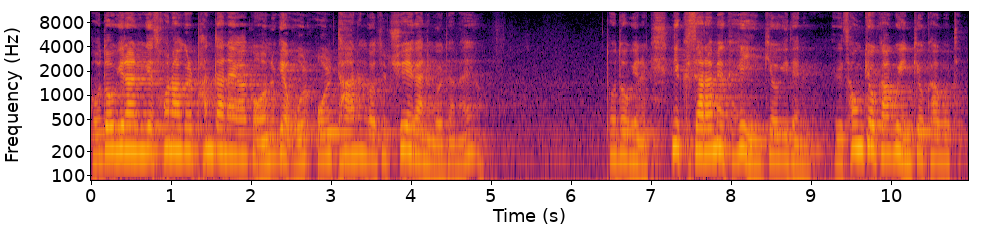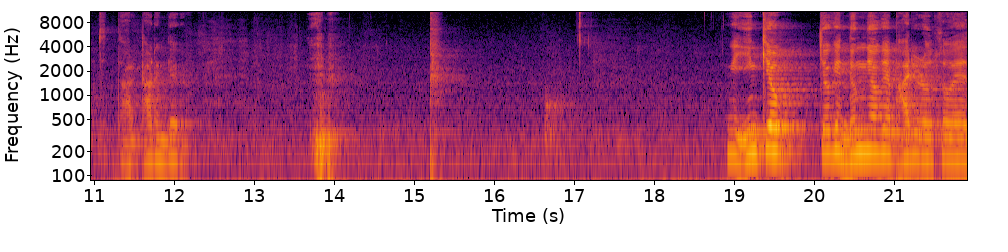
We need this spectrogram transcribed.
도덕이라는 게 선악을 판단해 갖고 어느 게 옳, 다 하는 것을 취해가는 거잖아요. 도덕에는. 근데 그 사람의 그게 인격이 되는 거예요. 성격하고 인격하고 다, 른게 인격적인 능력의 발휘로서의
